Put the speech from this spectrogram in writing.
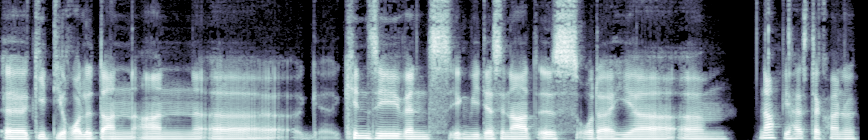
äh, geht die Rolle dann an äh, Kinsey, wenn es irgendwie der Senat ist, oder hier, ähm, na, wie heißt der Colonel?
